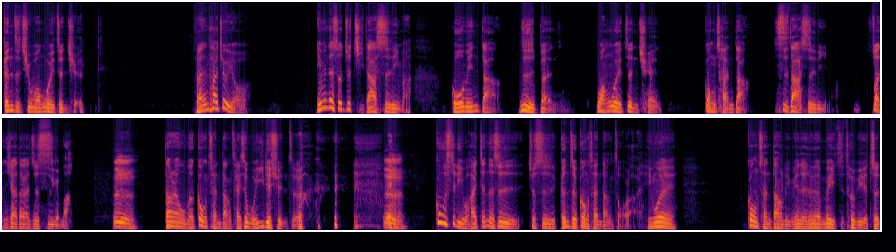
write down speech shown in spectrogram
跟着去汪伪政权。反正他就有，因为那时候就几大势力嘛。国民党、日本、汪伪政权、共产党四大势力嘛，算一下大概这四个嘛。嗯，当然我们共产党才是唯一的选择。嗯，故事里我还真的是就是跟着共产党走了，因为共产党里面的那个妹子特别正。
